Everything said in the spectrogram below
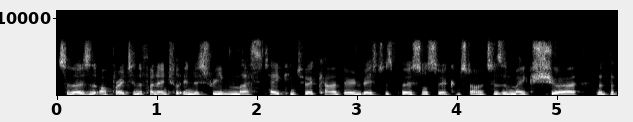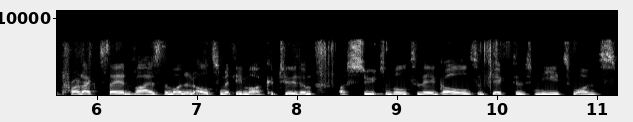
So those that operate in the financial industry must take into account their investors' personal circumstances and make sure that the products they advise them on and ultimately market to them are suitable to their goals, objectives, needs, wants,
